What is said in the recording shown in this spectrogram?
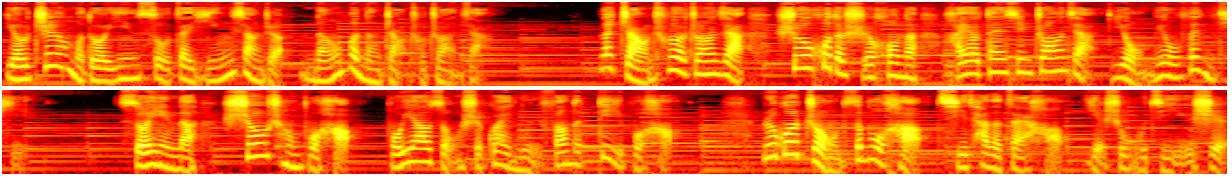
有这么多因素在影响着能不能长出庄稼。那长出了庄稼，收获的时候呢，还要担心庄稼有没有问题。所以呢，收成不好，不要总是怪女方的地不好。如果种子不好，其他的再好也是无济于事。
